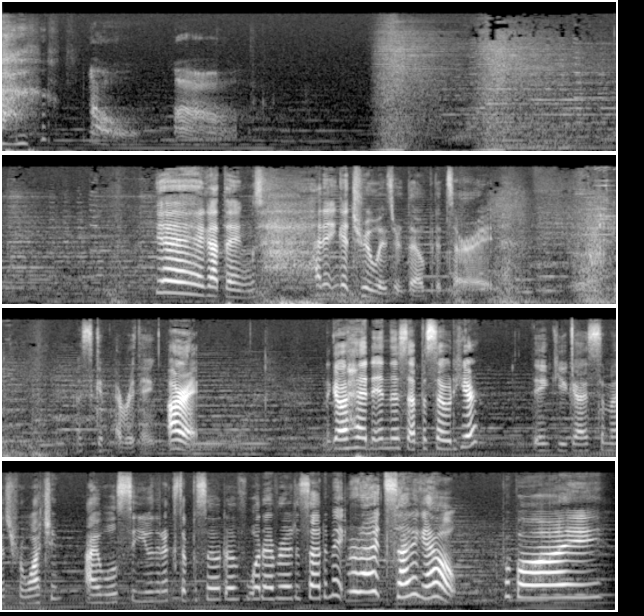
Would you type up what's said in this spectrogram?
Yay, I got things. I didn't get True Wizard though, but it's alright. I skip everything. Alright. I'm gonna go ahead and end this episode here. Thank you guys so much for watching. I will see you in the next episode of whatever I decide to make. Alright, signing out. Bye-bye.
